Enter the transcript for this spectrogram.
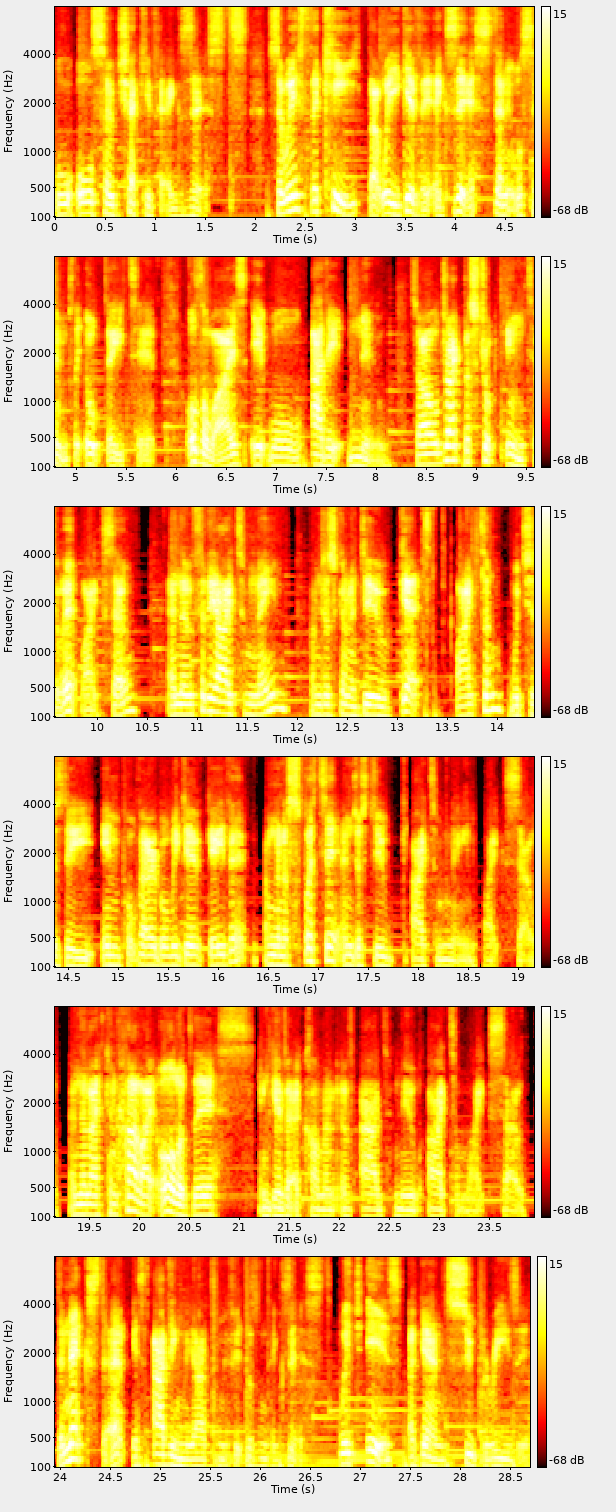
will also check if it exists. So if the key that we give it exists then it will simply update it. Otherwise it will add it new. So I'll drag the struct into it like so. And then for the item name, I'm just going to do get item, which is the input variable we gave, gave it. I'm going to split it and just do item name like so. And then I can highlight all of this and give it a comment of add new item like so. The next step is adding the item if it doesn't exist, which is again super easy.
